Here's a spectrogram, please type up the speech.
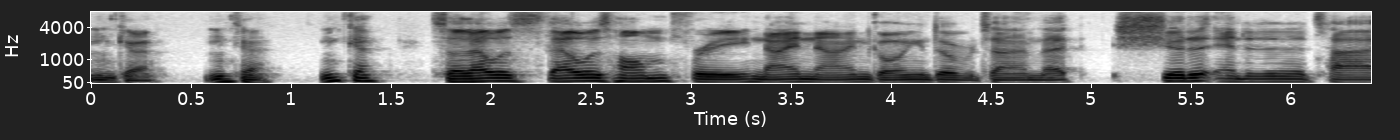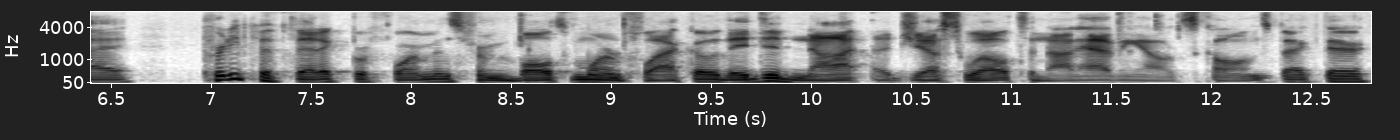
Okay. Okay. Okay. So that was that was home free, nine nine going into overtime. That should have ended in a tie. Pretty pathetic performance from Baltimore and Flacco. They did not adjust well to not having Alex Collins back there.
